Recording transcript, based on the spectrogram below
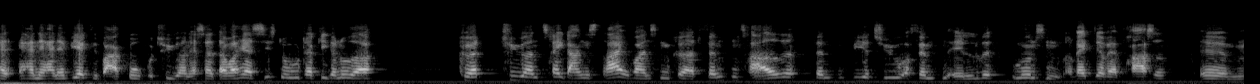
han, han, er, han er virkelig bare god på tyren. Altså, der var her sidste uge, der gik han ud og kørte tyren tre gange i streg, hvor han sådan kørte 15.30, 15.24 og 15.11, uden sådan rigtig at være presset. Øhm,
